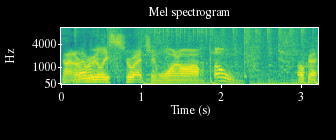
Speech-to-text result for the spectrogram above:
Kind of really stretching one arm. Boom. okay.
